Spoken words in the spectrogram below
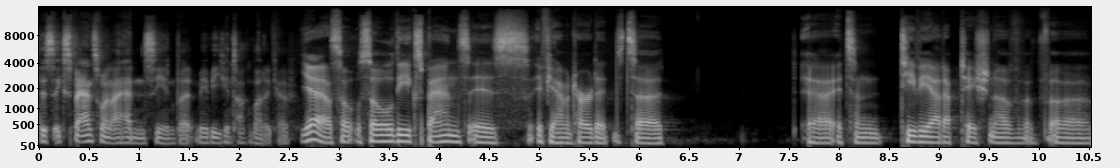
this expanse one I hadn't seen, but maybe you can talk about it, Kev. Yeah, so so the expanse is if you haven't heard it, it's a uh, it's a TV adaptation of, of uh,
